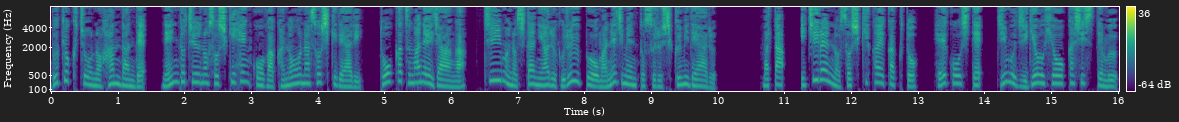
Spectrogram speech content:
部局長の判断で年度中の組織変更が可能な組織であり、統括マネージャーがチームの下にあるグループをマネジメントする仕組みである。また、一連の組織改革と並行して事務事業評価システム、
